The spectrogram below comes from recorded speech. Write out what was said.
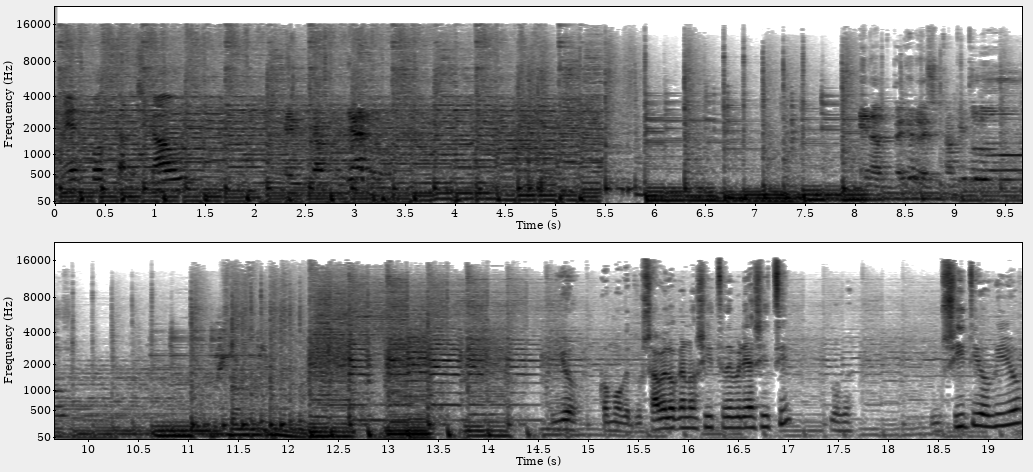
primer podcast Scout en castellano. 13 capítulos. Guillo, como que tú sabes lo que no existe, debería existir. Un sitio, Guillo,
